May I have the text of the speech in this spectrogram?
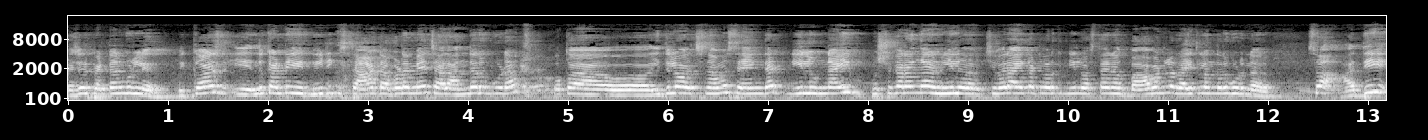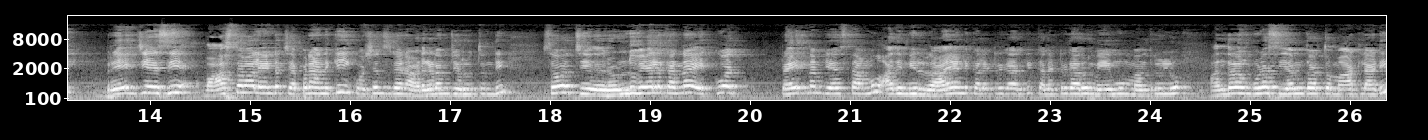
ప్రెషర్ పెట్టడం కూడా లేదు. బికాజ్ ఎందుకంటే ఈ మీటింగ్ స్టార్ట్ అవ్వడమే చాలా అందరూ కూడా ఒక ఇదిలో వచ్చినాము సేయింగ్ దట్ నీళ్ళు ఉన్నాయి పుష్కరంగా నీళ్ళు చివరి ఆయకట్టు వరకు నీళ్ళు వస్తాయని ఒక భావనలో రైతులందరూ కూడా ఉన్నారు. సో అది బ్రేక్ చేసి వాస్తవాలు ఏంటో చెప్పడానికి ఈ క్వశ్చన్స్ నేను అడగడం జరుగుతుంది. సో రెండు వేల కన్నా ఎక్కువ ప్రయత్నం చేస్తాము. అది మీరు రాయండి కలెక్టర్ గారికి. కలెక్టర్ గారు మేము మంత్రులు అందరం కూడా సీఎం గారితో మాట్లాడి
